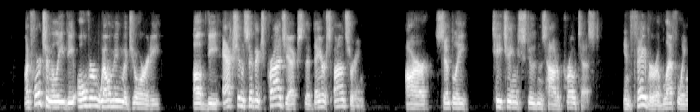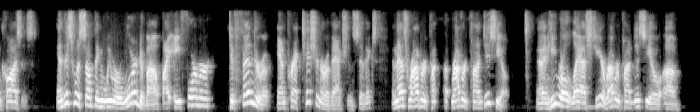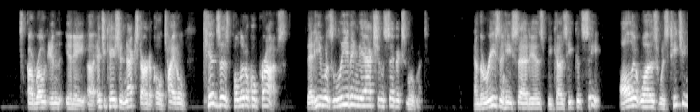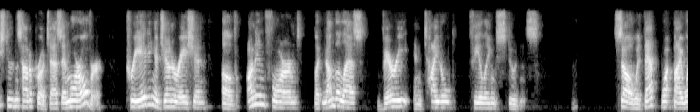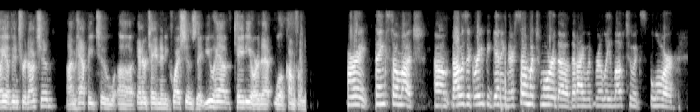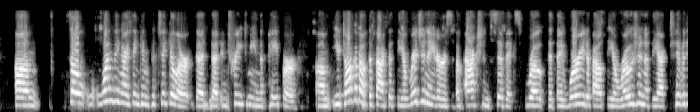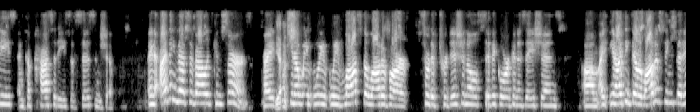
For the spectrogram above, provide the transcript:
Unfortunately, the overwhelming majority of the Action Civics projects that they are sponsoring are simply teaching students how to protest in favor of left-wing causes. And this was something we were warned about by a former defender and practitioner of action civics, and that's Robert uh, Robert Pondiscio. And he wrote last year. Robert Pondiscio uh, uh, wrote in in a uh, Education Next article titled "Kids as Political Props" that he was leaving the action civics movement. And the reason he said is because he could see all it was was teaching students how to protest, and moreover, creating a generation of uninformed but nonetheless very entitled feeling students. So with that, by way of introduction, I'm happy to uh, entertain any questions that you have, Katie, or that will come from. All right, thanks so much. Um, that was a great beginning. There's so much more though that I would really love to explore. Um, so one thing I think in particular that that intrigued me in the paper um, you talk about the fact that the originators of Action Civics wrote that they worried about the erosion of the activities and capacities of citizenship. And I think that's a valid concern, right? Yes. You know, we, we, we've lost a lot of our sort of traditional civic organizations. Um, I, you know, I think there are a lot of things that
